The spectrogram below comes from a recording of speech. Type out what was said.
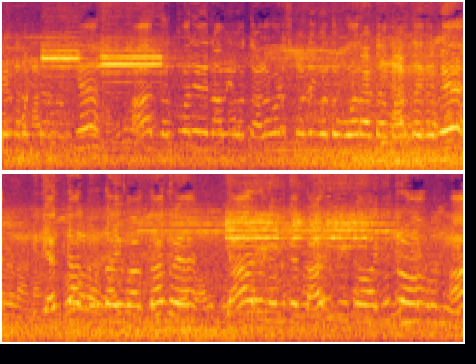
ಹೇಳ್ಕೊಟ್ಟಿದ್ದಾರೆ ಆ ನಾವು ಇವತ್ತು ಅಳವಡಿಸ್ಕೊಂಡು ಇವತ್ತು ಹೋರಾಟ ಮಾಡ್ತಾ ಇದೀವಿ ಇದು ಎಂತ ದುರ್ದೈವ ಅಂತಂದ್ರೆ ಯಾರು ನಮಗೆ ದಾರಿದೀಪವಾಗಿದ್ರು ಆ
